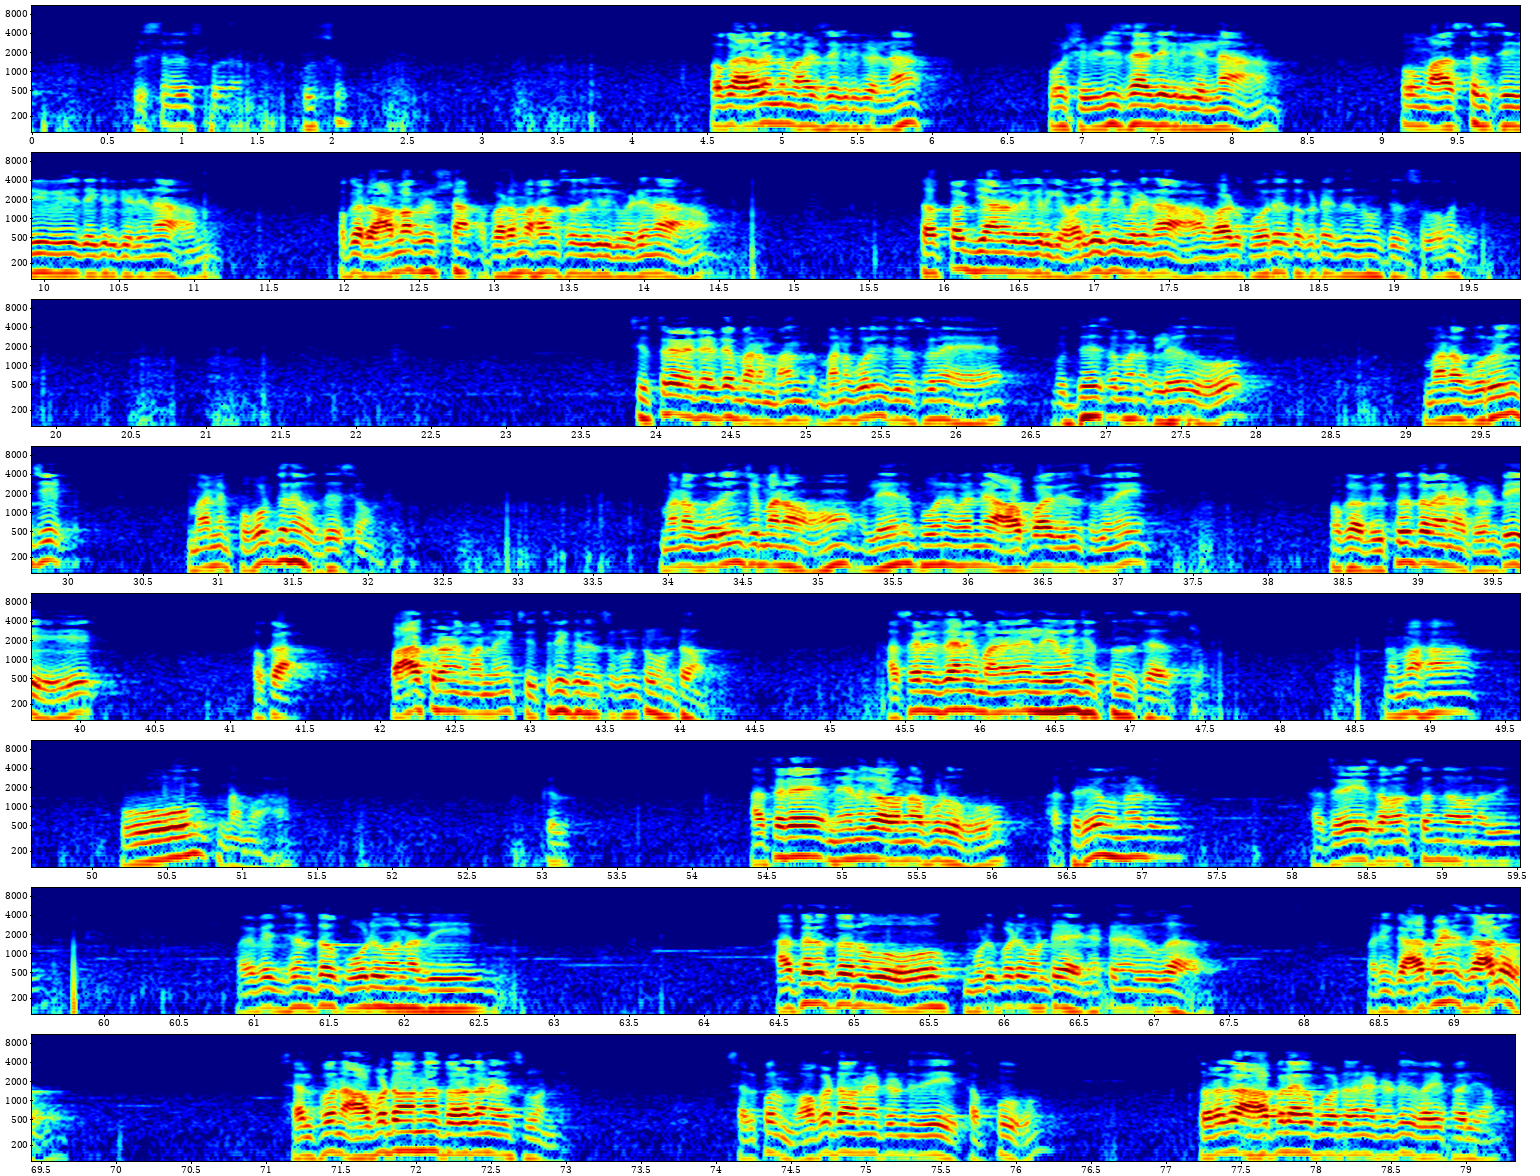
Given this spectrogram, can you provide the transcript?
ప్రశ్న వేసుకోరా? కూర్చో. ఒక అరవింద మహర్షి దగ్గరికి వెళ్ళినా ఓ షిర్డీ సాయి దగ్గరికి వెళ్ళినా ఓ మాస్టర్ సివివి దగ్గరికి వెళ్ళినా ఒక రామకృష్ణ పరమహంస దగ్గరికి వెళ్ళినా తత్వజ్ఞానుల దగ్గరికి ఎవరి దగ్గరికి వెళ్ళినా వాళ్ళు కోరేది ఒకటే నువ్వు తెలుసుకోమని చెప్పి. చిత్రం ఏంటంటే మనం మన గురించి తెలుసుకునే ఉద్దేశం మనకు లేదు. మన గురించి మనని పొగుడుకునే ఉద్దేశం ఉంటుంది. మన గురించి మనం లేనిపోనివన్నీ ఆపాదించుకుని ఒక వికృతమైనటువంటి ఒక పాత్రని మనం చిత్రీకరించుకుంటూ ఉంటాం. అసలు నిజానికి మనమే లేవని చెప్తుంది శాస్త్రం. నమ ఓం నమ. కదా? అతడే నేనుగా ఉన్నప్పుడు అతడే ఉన్నాడు. అతడే సమస్తంగా ఉన్నది. వైవిధ్యంతో కూడి ఉన్నది. అతడితో నువ్వు ముడిపడి ఉంటే నెట్టనెరువుగా మరి ఇంకా ఆపేయండి చాలు. సెల్ ఫోన్ ఆపడం అన్నా త్వరగా నేర్చుకోండి. సెల్ ఫోన్ మోగటం అనేటువంటిది తప్పు. త్వరగా ఆపలేకపోవడం అనేటువంటిది వైఫల్యం.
